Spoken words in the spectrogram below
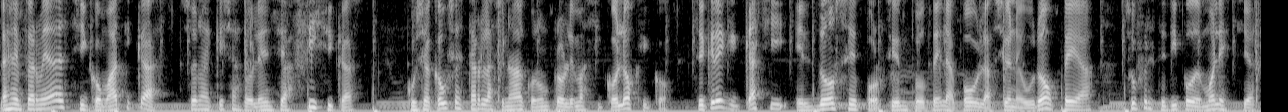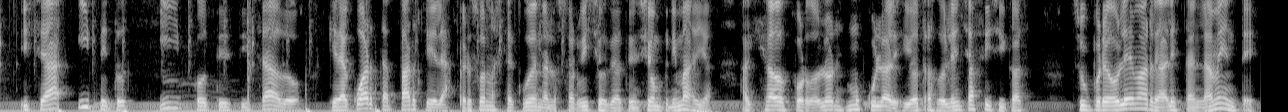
Las enfermedades psicomáticas son aquellas dolencias físicas cuya causa está relacionada con un problema psicológico. Se cree que casi el 12% de la población europea sufre este tipo de molestias y se ha hipotetizado que la cuarta parte de las personas que acuden a los servicios de atención primaria, aquejados por dolores musculares y otras dolencias físicas, su problema real está en la mente.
